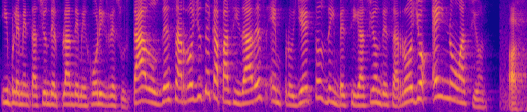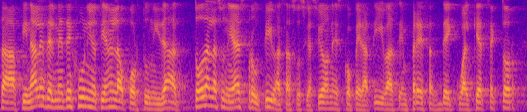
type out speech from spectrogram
implementación del plan de mejora y resultados, desarrollo de capacidades en proyectos de investigación, desarrollo e innovación. Hasta finales del mes de junio tienen la oportunidad todas las unidades productivas, asociaciones, cooperativas, empresas de cualquier sector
